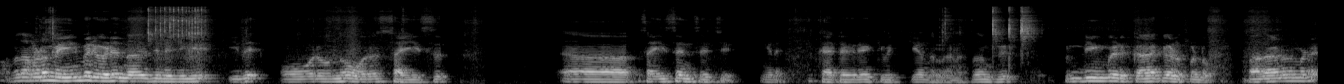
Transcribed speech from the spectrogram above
അപ്പൊ നമ്മുടെ മെയിൻ പരിപാടി എന്താണെന്ന് വെച്ചിട്ടുണ്ടെങ്കിൽ ഇത് ഓരോന്നും ഓരോ സൈസ് സൈസ് അനുസരിച്ച് ഇങ്ങനെ കാറ്റഗറി ആക്കി വെക്കുക എന്നുള്ളതാണ്. അപ്പോൾ നമുക്ക് പ്രിന്റ് ചെയ്യുമ്പോൾ എടുക്കാനൊക്കെ എളുപ്പമുണ്ടാവും. അപ്പോൾ അതാണ് നമ്മുടെ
